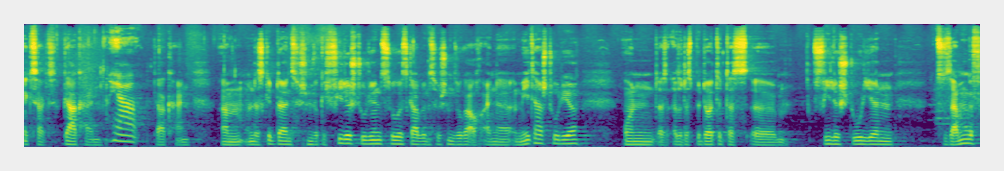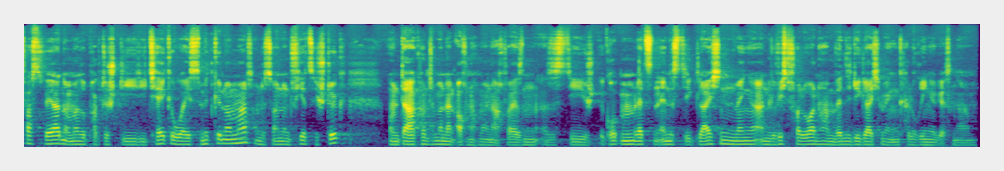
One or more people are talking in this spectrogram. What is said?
Exakt, gar keinen. Ja, Gar keinen. Ähm, und es gibt da inzwischen wirklich viele Studien zu. Es gab inzwischen sogar auch eine Metastudie. Und das, also das bedeutet, dass ähm, viele Studien zusammengefasst werden und man so praktisch die, die Takeaways mitgenommen hat. Und das waren dann 40 Stück. Und da konnte man dann auch nochmal nachweisen, dass die Gruppen letzten Endes die gleichen Menge an Gewicht verloren haben, wenn sie die gleiche Menge Kalorien gegessen haben.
